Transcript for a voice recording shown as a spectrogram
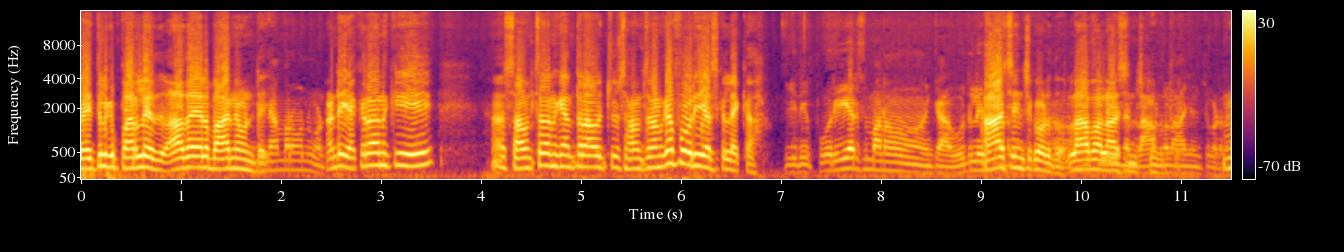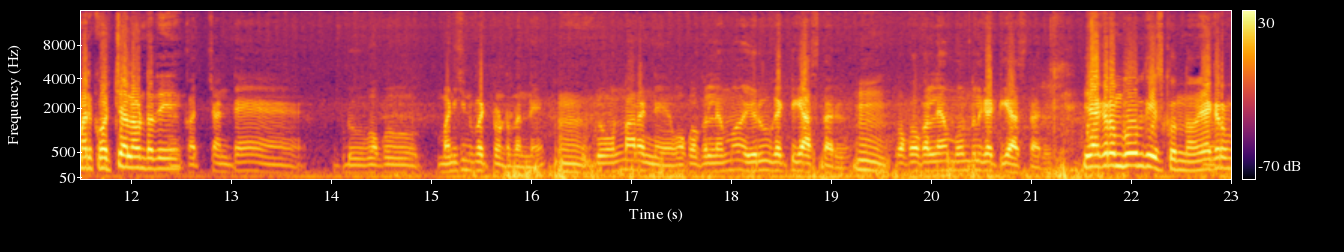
రైతులకి పర్లేదు ఆదాయాలు బాగానే ఉంటాయి. నెంబర్ వన్ అంటే ఎకరానికి సంవత్సరానికి ఎంత రావచ్చు? సంవత్సరానికి ఫోర్ ఇయర్స్కి లెక్క ఇది ఫోర్ ఇయర్స్ మనం ఇంకా వదిలేసి ఆశించకూడదు లాభాలు ఆశించకూడదు. ఆశించకూడదు. మరి ఖర్చు ఎలా ఉంటది? ఖర్చు అంటే ఇప్పుడు ఒక మనిషిని బట్టి ఉంటదండి. ఇప్పుడు ఉన్నారండి ఒక్కొక్కళ్ళేమో ఎరువు గట్టిగా వేస్తారు. ఒక్కొక్కళ్ళేమో మందులు గట్టిగా వేస్తారు. ఎకరం భూమి తీసుకుందాం ఎకరం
